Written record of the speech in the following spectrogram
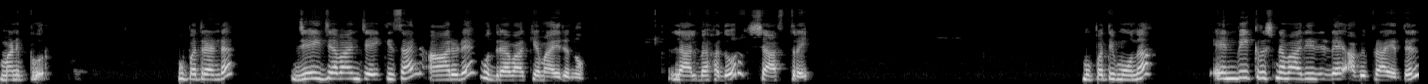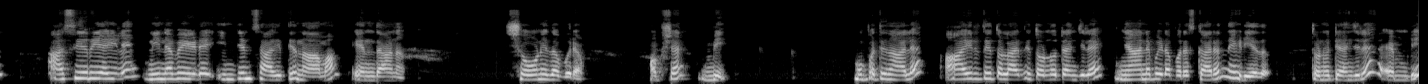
Manipur. മുപ്പത്തിരണ്ട് ജയ് ജവാൻ ജയ് കിസാൻ ആരുടെ മുദ്രാവാക്യമായിരുന്നു? ലാൽ ബഹദൂർ ശാസ്ത്രി. മുപ്പത്തിമൂന്ന് എൻ വി കൃഷ്ണവാര്യരുടെ അഭിപ്രായത്തിൽ അസീറിയയിലെ നിനവയുടെ ഇന്ത്യൻ സാഹിത്യ നാമം എന്താണ്? Shonitapuram option B. മുപ്പത്തിനാല് ആയിരത്തി തൊള്ളായിരത്തി തൊണ്ണൂറ്റഞ്ചിലെ ജ്ഞാനപീഠ പുരസ്കാരം നേടിയത്. തൊണ്ണൂറ്റിയഞ്ചിൽ M D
